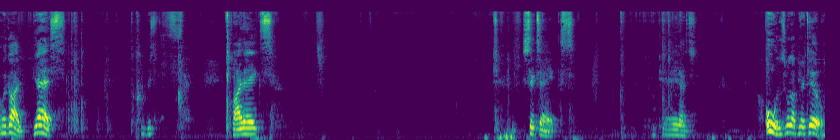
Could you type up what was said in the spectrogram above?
Oh my god, yes! Five eggs. Six eggs. Okay, that's... Oh, there's one up here too.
